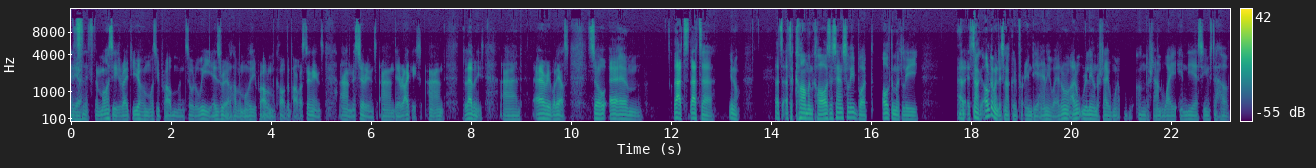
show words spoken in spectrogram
It's Yeah. it's the Muzzies, right? You have a Muzzy problem, and so do we. Israel have a Muzzy problem called the Palestinians and the Syrians and the Iraqis and the Lebanese and everybody else. So um, that's that's a you know that's that's a common cause essentially, but ultimately. Uh, it's not ultimately. It's not good for India anyway. I don't. I don't really understand understand why India seems to have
